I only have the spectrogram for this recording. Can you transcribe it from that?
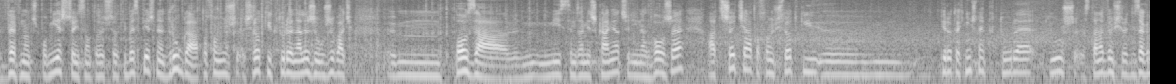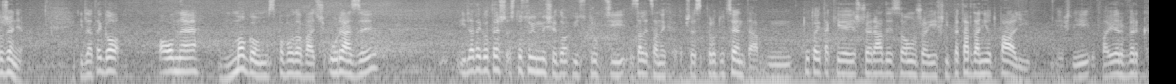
wewnątrz pomieszczeń, są to środki bezpieczne. Druga to są już środki, które należy używać poza miejscem zamieszkania, czyli na dworze. A trzecia to są środki pirotechniczne, które już stanowią średnie zagrożenie. I dlatego one mogą spowodować urazy, i dlatego też stosujmy się do instrukcji zalecanych przez producenta. Tutaj takie jeszcze rady są, że jeśli petarda nie odpali, jeśli fajerwerk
